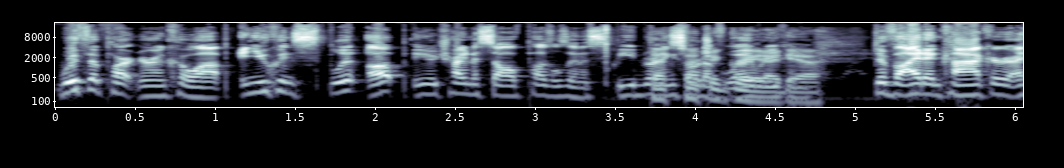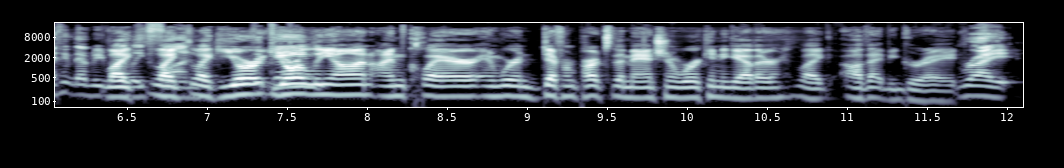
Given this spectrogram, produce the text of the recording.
with a partner in co-op, and you can split up, and you're trying to solve puzzles in a speedrunning sort of way. Great Idea. divide and conquer. I think that'd be like really fun. like like you're game, you're Leon, I'm Claire, and we're in different parts of the mansion working together. Like, oh, that'd be great. Right.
